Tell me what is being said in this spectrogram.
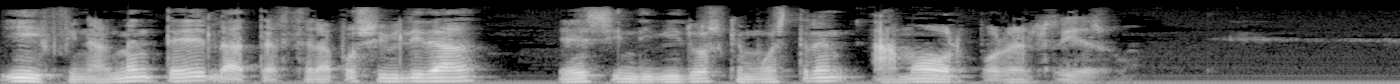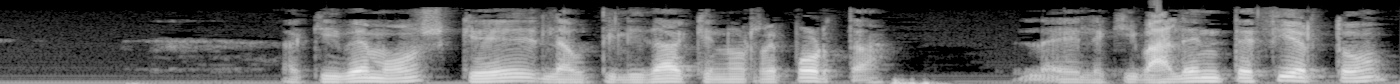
Y finalmente, la tercera posibilidad es individuos que muestren amor por el riesgo. Aquí vemos que la utilidad que nos reporta el equivalente cierto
